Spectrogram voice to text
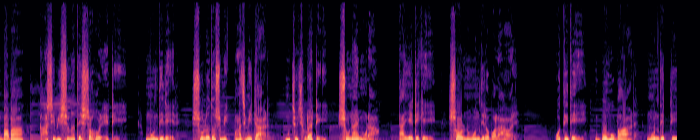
বাবা কাশী বিশ্বনাথের শহর এটি। মন্দিরের ষোলো দশমিক পাঁচ মিটার উঁচু চূড়াটি সোনায় মোড়া, তাই এটিকে স্বর্ণ মন্দিরও বলা হয়। অতীতে বহুবার মন্দিরটি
